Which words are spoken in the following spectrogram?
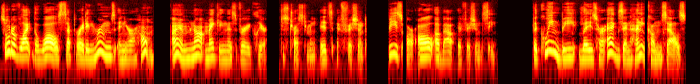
sort of like the walls separating rooms in your home. I am not making this very clear. Just trust me, it's efficient. Bees are all about efficiency. The queen bee lays her eggs in honeycomb cells.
